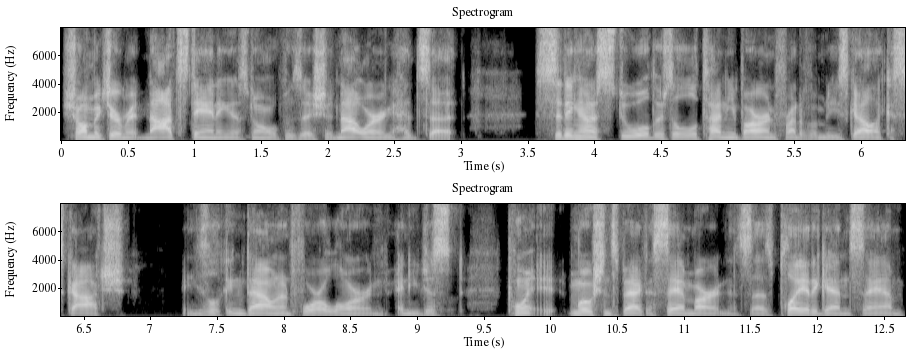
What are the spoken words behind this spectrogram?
Sean McDermott not standing in his normal position, not wearing a headset, sitting on a stool. There's a little tiny bar in front of him, and he's got like a scotch, and he's looking down and forlorn, and he just point motions back to Sam Martin and says, "Play it again, Sam,"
